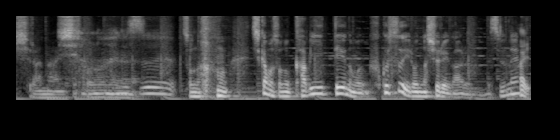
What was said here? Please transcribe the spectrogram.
知らない、知らないです。その しかもそのカビっていうのも複数いろんな種類があるんですよね。はい。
